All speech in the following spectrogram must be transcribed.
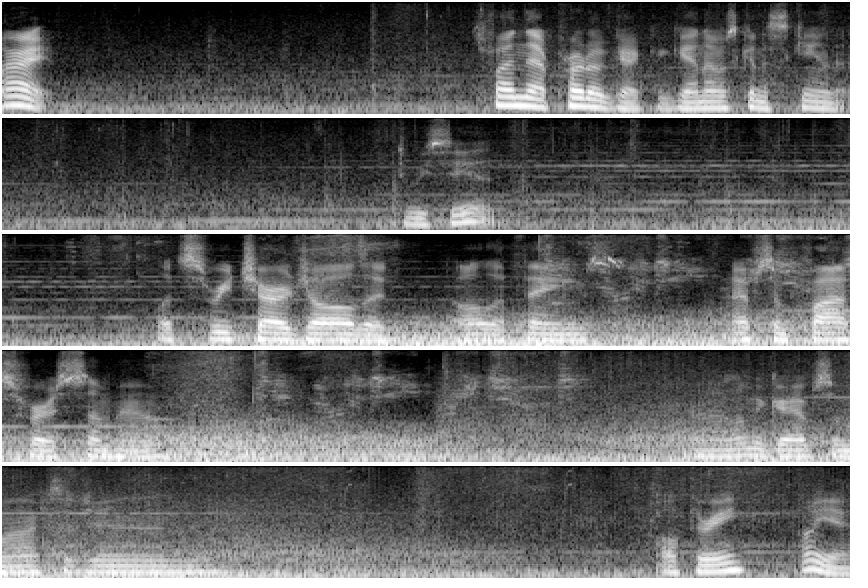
Alright. Let's find that protogek again. I was going to scan it. Do we see it? Let's recharge all the all the things. I have some phosphorus somehow. Uh, let me grab some oxygen. All three? Oh yeah. I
